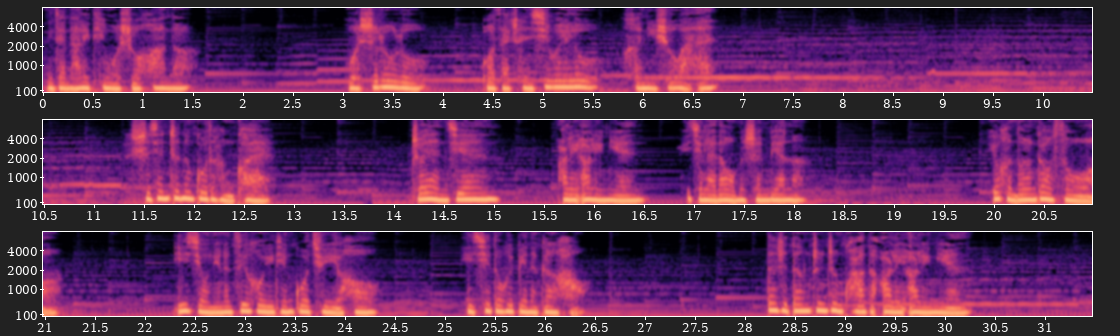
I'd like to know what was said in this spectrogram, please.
你在哪里听我说话呢？我是露露，我在晨曦微露和你说晚安。时间真的过得很快，转眼间，二零二零年已经来到我们身边了。有很多人告诉我，一九年的最后一天过去以后，一切都会变得更好。但是，当真正跨到二零二零年，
